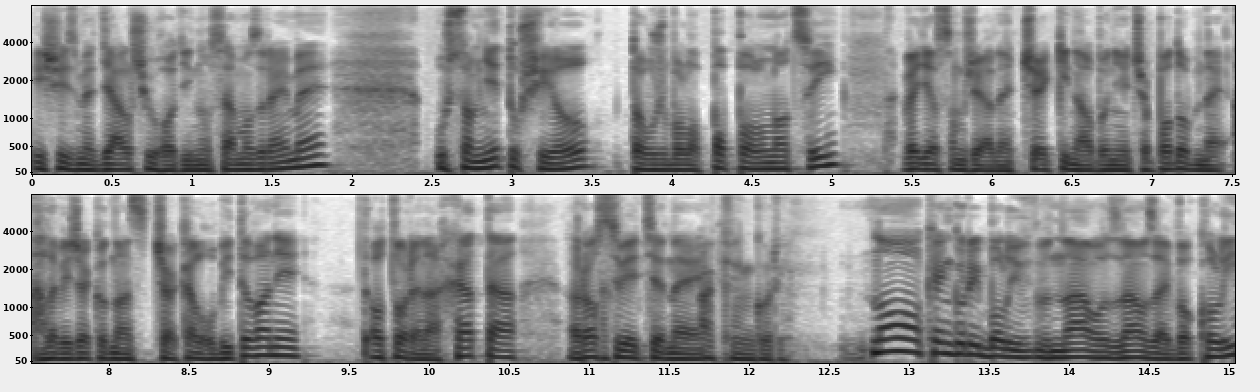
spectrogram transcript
Išli sme ďalšiu hodinu samozrejme. Už som netušil, to už bolo po polnoci, vedel som žiadne check-in alebo niečo podobné, ale vieš, ako nás čakalo ubytovanie? Otvorená chata, rozsvietené. A kengury. No, kengury boli naozaj, naozaj v okolí.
